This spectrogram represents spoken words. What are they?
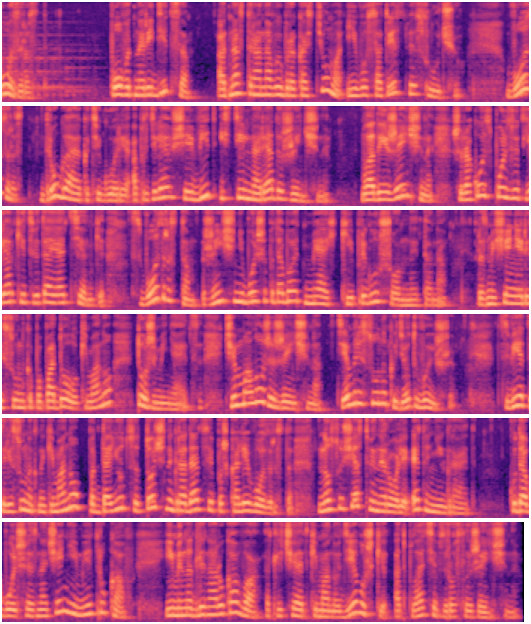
Возраст. Повод нарядиться – одна сторона выбора костюма и его соответствия случаю. Возраст – другая категория, определяющая вид и стиль наряда женщины. Молодые женщины широко используют яркие цвета и оттенки. С возрастом женщине больше подобают мягкие, приглушенные тона – Размещение рисунка по подолу кимоно тоже меняется. Чем моложе женщина, тем рисунок идет выше. Цвет и рисунок на кимоно поддаются точной градации по шкале возраста, но существенной роли это не играет. Куда большее значение имеет рукав. Именно длина рукава отличает кимоно девушки от платья взрослой женщины.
